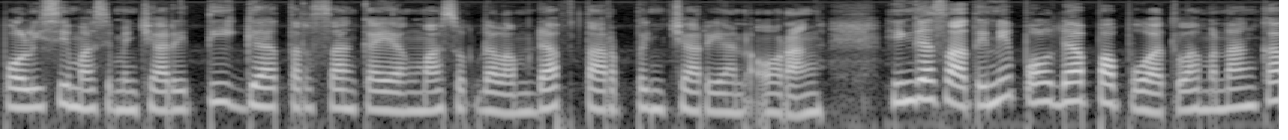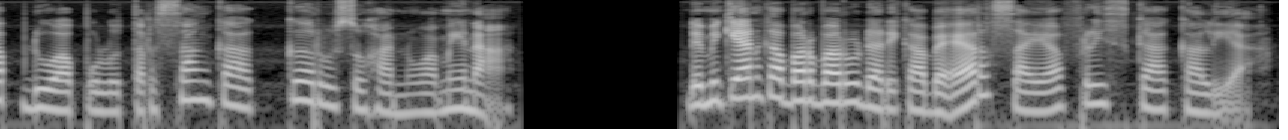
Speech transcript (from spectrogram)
polisi masih mencari tiga tersangka yang masuk dalam daftar pencarian orang. Hingga saat ini, Polda Papua telah menangkap dua 20 tersangka kerusuhan Wamena. Demikian kabar baru dari KBR, saya Friska Kalia.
